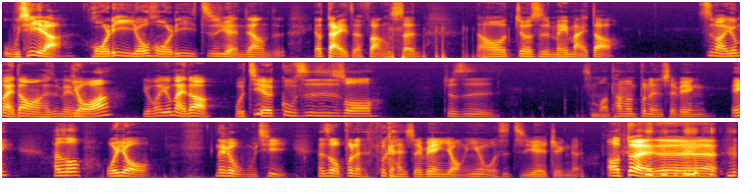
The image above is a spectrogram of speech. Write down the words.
武器啦，火力有火力支援这样子，要带着防身。然后就是没买到，是吗？有买到吗？还是没有？有啊，有吗？有买到。我记得故事是说，就是什么他们不能随便。诶、欸，他说我有那个武器。但是我不能 不敢随便用，因为我是职业军人。哦，对对对对，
